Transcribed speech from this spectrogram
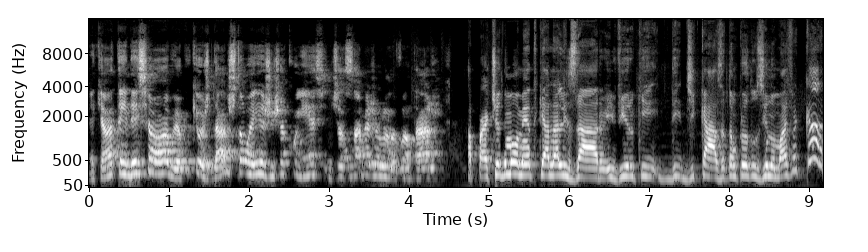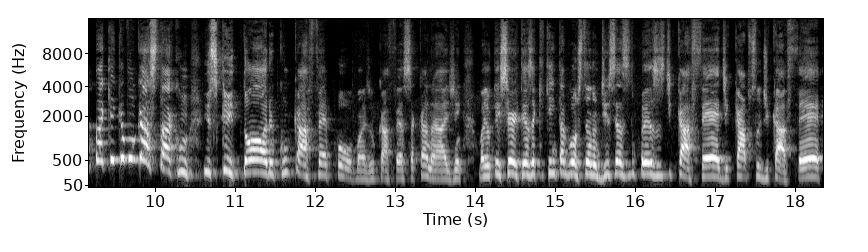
É que é uma tendência óbvia, porque os dados estão aí, a gente já conhece, a gente já sabe as vantagens a partir do momento que analisaram e viram que de, de casa estão produzindo mais, falei, cara, pra que, que eu vou gastar com escritório, com café? Pô, mas o café é sacanagem. Mas eu tenho certeza que quem tá gostando disso é as empresas de café, de cápsula de café,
